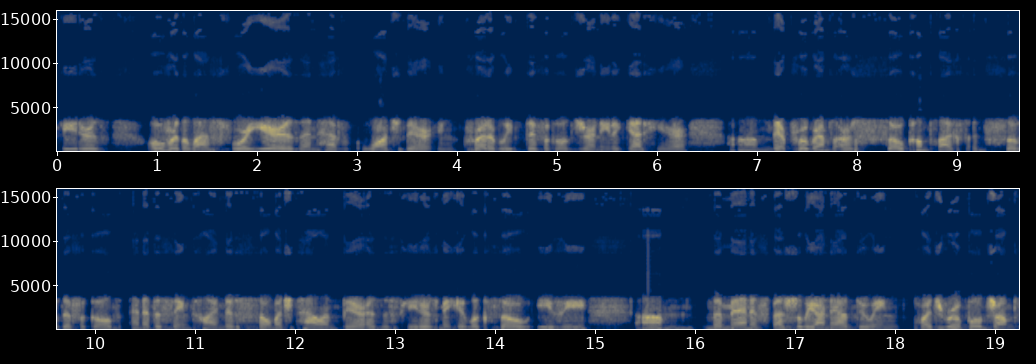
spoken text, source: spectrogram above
skaters over the last four years and have watched their incredibly difficult journey to get here. Um, their programs are so complex and so difficult, and at the same time, there's so much talent there as the skaters make it look so easy. Um, the men, especially, are now doing quadruple jumps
